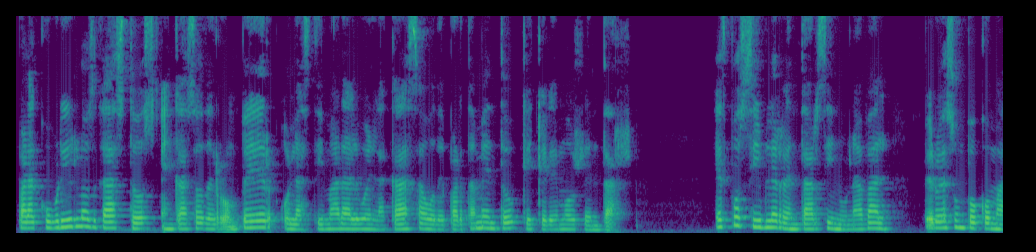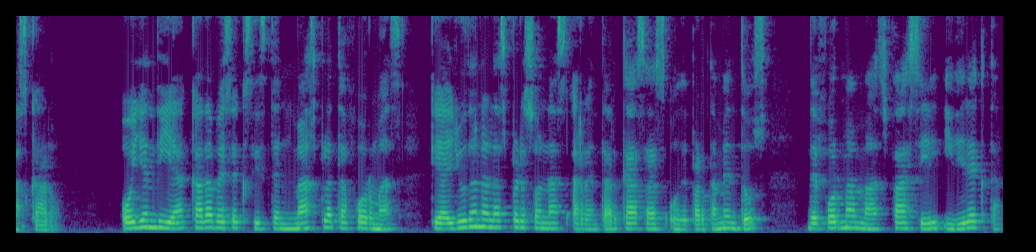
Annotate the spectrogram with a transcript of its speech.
para cubrir los gastos en caso de romper o lastimar algo en la casa o departamento que queremos rentar. Es posible rentar sin un aval, pero es un poco más caro. Hoy en día cada vez existen más plataformas que ayudan a las personas a rentar casas o departamentos de forma más fácil y directa,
